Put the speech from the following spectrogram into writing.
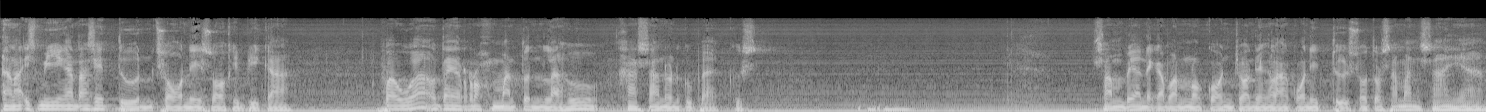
ala ismi ngatasi dun sone sahibika bahwa utai rahmatun lahu hasanun ku bagus. Sampean nek kapan kanca ning nglakoni dosa terus sampean sayang.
